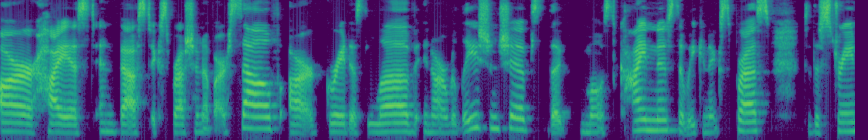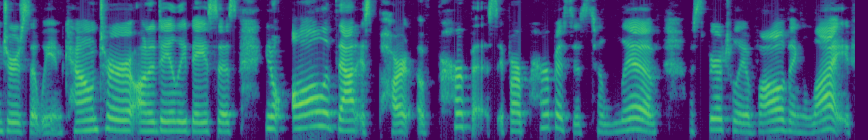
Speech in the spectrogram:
our highest and best expression of ourself, our greatest love in our relationships, the most kindness that we can express to the strangers that we encounter on a daily basis. You know, all of that is part of purpose. If our purpose is to live a spiritually evolving life,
